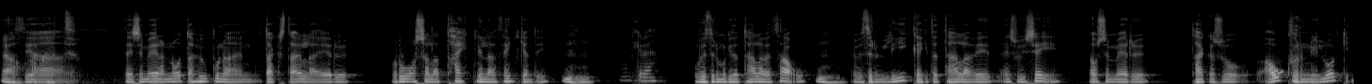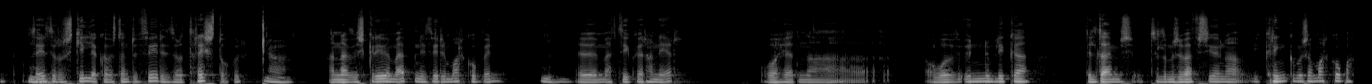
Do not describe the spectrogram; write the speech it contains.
Já, Af því að akkurat. þeir sem er að nota hugbúnaðin dagstæla eru rosalega tæknilega þengjandi Mm -hmm. algjörlega og við þurfum að geta að tala við þá Mm en við þurfum líka að geta að tala við eins og ég segi, þá sem eru taka svo ákvörðun í lokin. Og þeir Mhm. þurfum að skilja hvað við stöndum fyrir, þeir þurfum að treysta okkur. Já. þannig að við skrifum efni fyrir markkópin Mm um, eftir hver hann er. Og hérna og við unnum líka til dæmis, til dæmis vefsíðuna í kringum þessa markkópa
